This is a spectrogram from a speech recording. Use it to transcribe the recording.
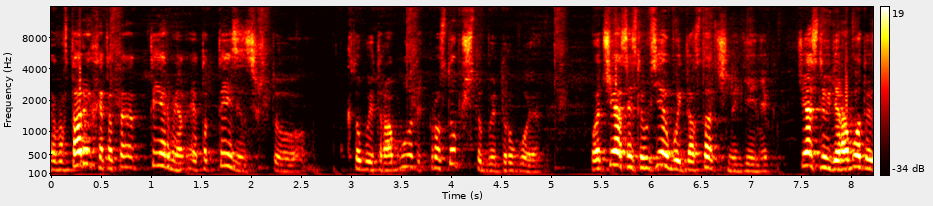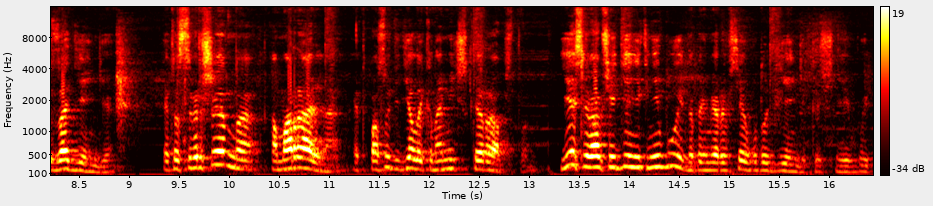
А во-вторых, это термин, это тезис, что кто будет работать, просто общество будет другое. Вот сейчас, если у всех будет достаточно денег, сейчас люди работают за деньги. Это совершенно аморально. Это, по сути дела, экономическое рабство. Если вообще денег не будет, например, у всех будут деньги, точнее, будет,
